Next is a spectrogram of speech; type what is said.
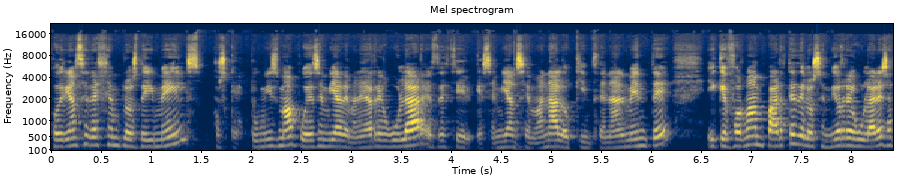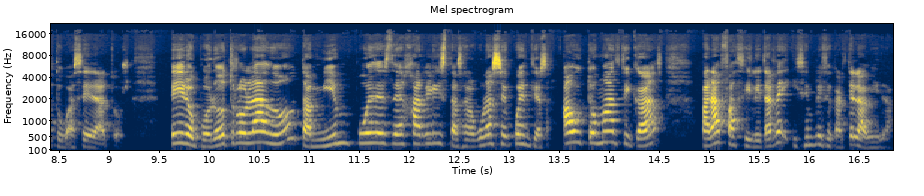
podrían ser ejemplos de emails pues que tú misma puedes enviar de manera regular, es decir, que se envían semanal o quincenalmente y que forman parte de los envíos regulares a tu base de datos. Pero por otro lado, también puedes dejar listas algunas secuencias automáticas para facilitarte y simplificarte la vida.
